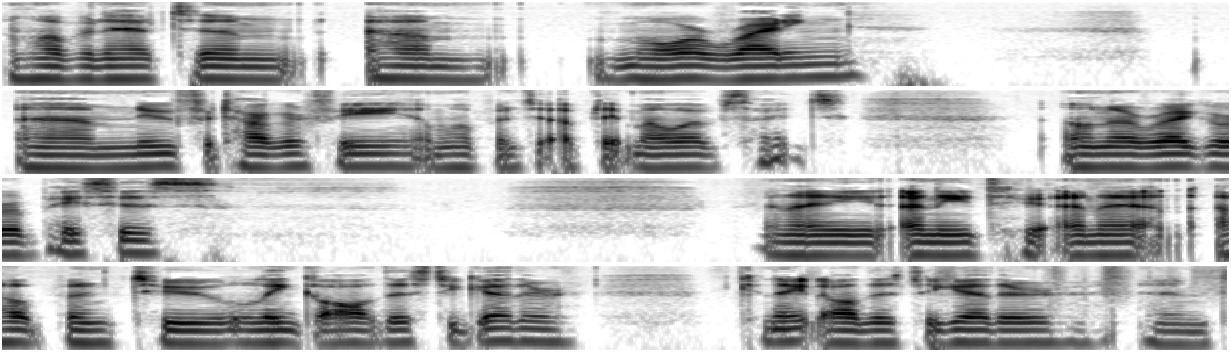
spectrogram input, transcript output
I'm hoping to have some um, more writing um, new photography. I'm hoping to update my website on a regular basis. And I need I need to and I'm hoping to link all this together, connect all this together and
